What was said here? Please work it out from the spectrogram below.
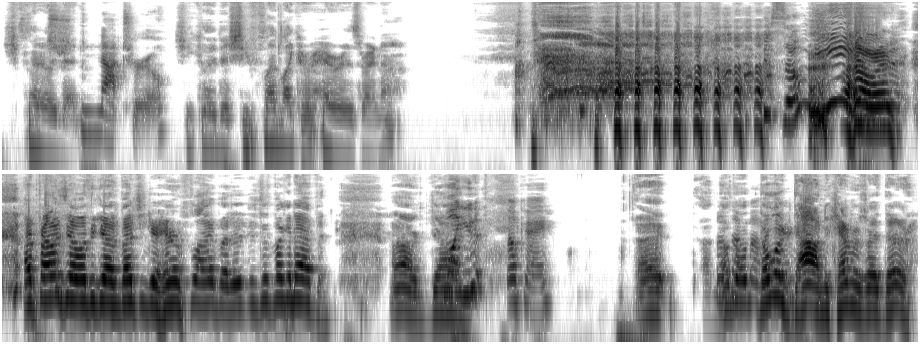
She clearly did. Not true. She clearly did. She fled like her hair is right now. You're so mean. I know? I promise you I wasn't going to mention your hair fly, but it, it just fucking happened. Oh, God. Well, you okay? All right. Don't Uh, Don't, don't, don't look hair. down. The camera's right there.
